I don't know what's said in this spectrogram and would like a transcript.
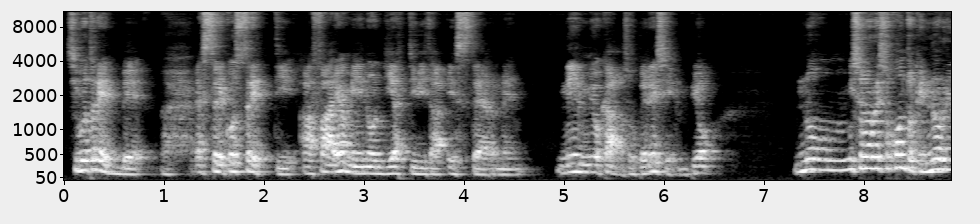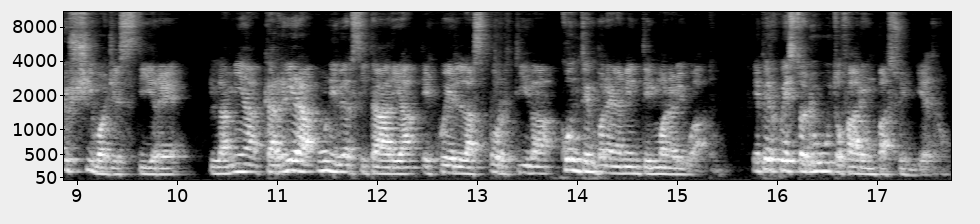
si potrebbe eh, essere costretti a fare a meno di attività esterne. Nel mio caso, per esempio, non, mi sono reso conto che non riuscivo a gestire la mia carriera universitaria e quella sportiva contemporaneamente in modo adeguato e per questo ho dovuto fare un passo indietro.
